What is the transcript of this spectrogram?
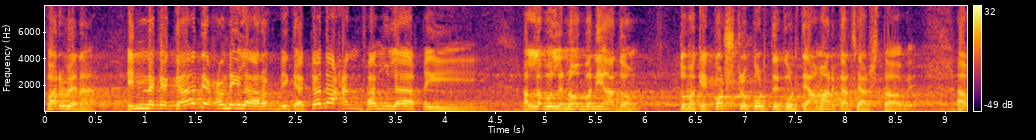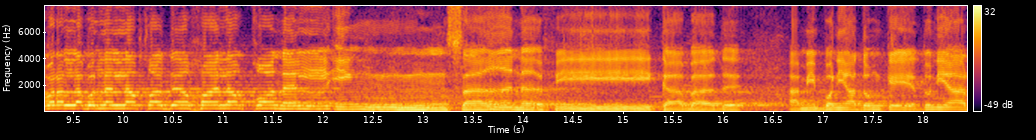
পারবে না। ইন্নাকা কাদিহুন ইলা রাব্বিকা কাদাহান ফামুলাকি। আল্লাহ বললেন, ও বনি আদম, তোমাকে কষ্ট করতে করতে আমার কাছে আসতে হবে। আবার আল্লাহ বললেন, লাকাদ খালাকনাল ইনসানা ফি কাবাদ। আমি বনি আদমকে দুনিয়ার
